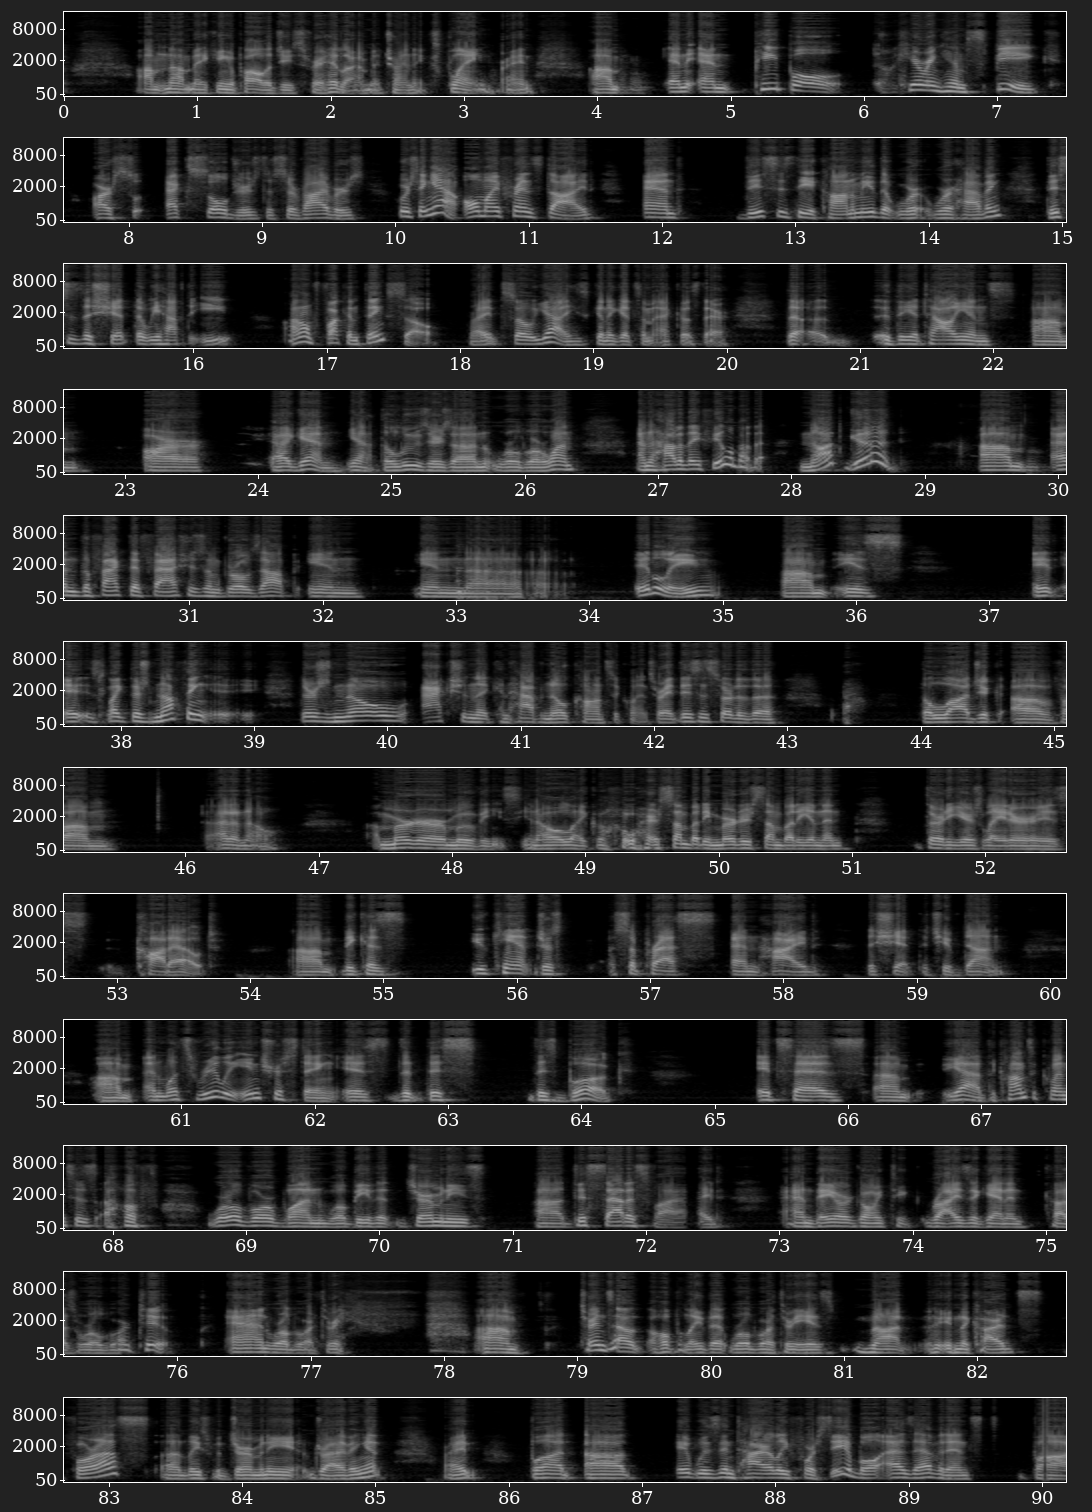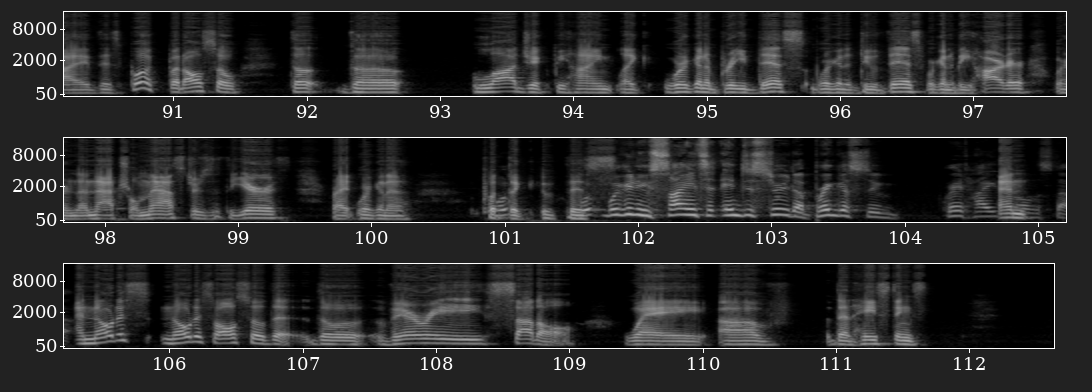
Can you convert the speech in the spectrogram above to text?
I'm not making apologies for Hitler. I'm trying to explain, right? Um, Mhm. And and people hearing him speak are ex-soldiers, the survivors, who are saying, "Yeah, all my friends died, and this is the economy that we're we're having. This is the shit that we have to eat." I don't fucking think so, right? So yeah, he's going to get some echoes there. The uh, the Italians um, are again, yeah, the losers on World War One, and how do they feel about that? Not good. Um, and the fact that fascism grows up in in uh, Italy um, is it, it's like there's nothing there's no action that can have no consequence right this is sort of the the logic of um, i don't know murder movies you know like where somebody murders somebody and then 30 years later is caught out. Um, because you can't just suppress and hide the shit that you've done. Um, and what's really interesting is that this this book it says, um, yeah, the consequences of World War One will be that Germany's uh, dissatisfied, and they are going to rise again and cause World War Two and World War Three. um, turns out, hopefully, that World War Three is not in the cards for us, at least with Germany driving it, right? But uh, it was entirely foreseeable, as evidenced by this book, but also the the logic behind like we're going to breed this we're going to do this we're going to be harder we're the natural masters of the earth right we're going to put the We're, this we're going to use science and industry to bring us to great heights and, all this stuff. and notice notice also the the very subtle way of that Hastings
